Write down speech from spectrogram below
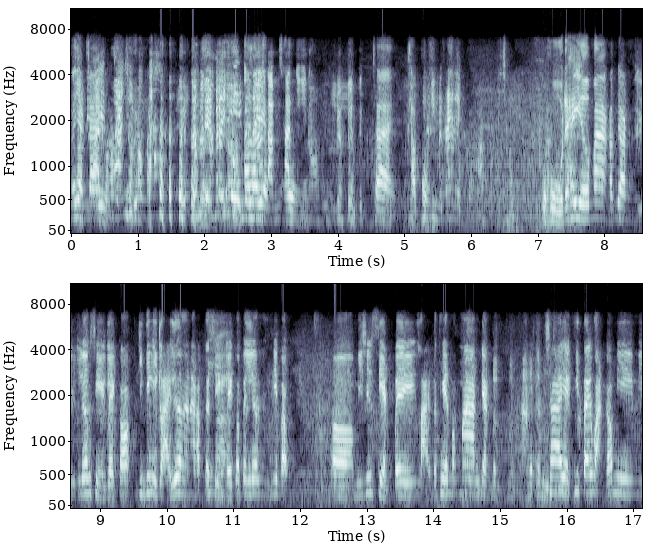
ก็ยังได้อยู่ไม่ได้ไม่ได้โยงอะไรอย่างตามชั้นนี้เนาะใช่ครับผม จริงๆมันได้อะไรกับเราไปชมโอ้โหได้ให้เยอะมากครับอย่างเรื่องสิ่งเล็กก็จริงๆอีกหลายเรื่องนะครับ แต่สิ่งเล็กก็เป็นเรื่องหนึงที่แบบเอ่อมีชื่อเสียงไปหลายประเทศมากๆ อย่างเบิกเบิกทางให้เป็นใช่ อย่างที่ไต้หวันก็มีมี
